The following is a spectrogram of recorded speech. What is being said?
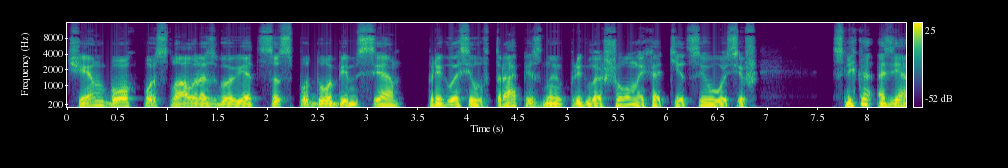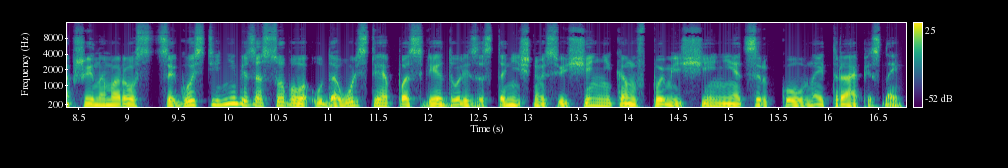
чем Бог послал разговеться, сподобимся», пригласил в трапезную приглашенных отец Иосиф. Слегка озябшие на морозце гости не без особого удовольствия последовали за станичным священником в помещение церковной трапезной.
